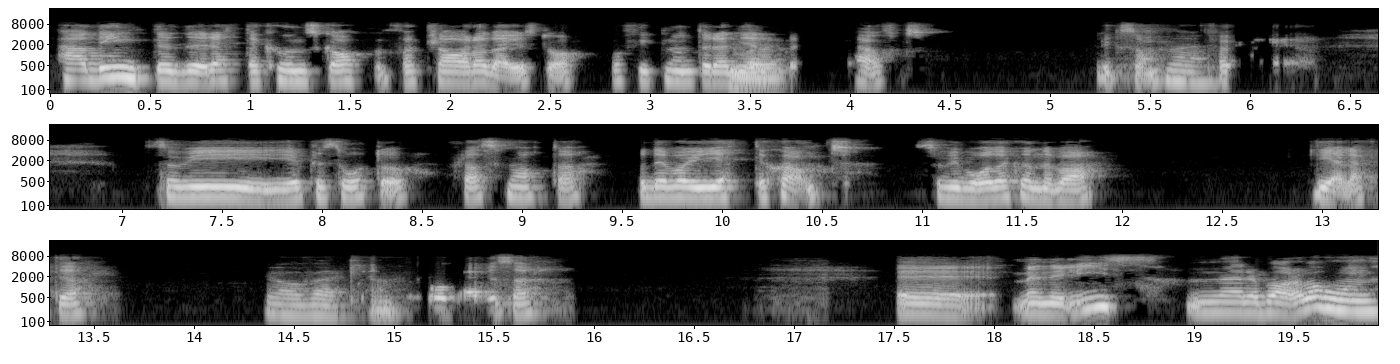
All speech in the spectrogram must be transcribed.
hade inte den rätta kunskapen för att klara det just då och fick nog inte den Nej. hjälpen jag behövt. Liksom. Så vi hjälptes åt att flaskmata och det var ju jätteskönt. Så vi båda kunde vara delaktiga Ja, verkligen. och bebisar. Eh, men Elise, när det bara var hon,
